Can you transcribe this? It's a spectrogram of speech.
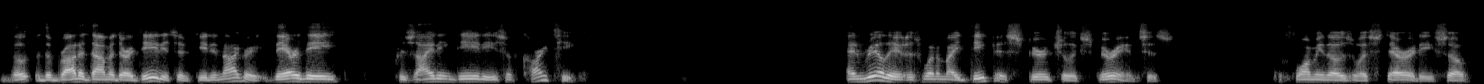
the, the Radha Damodar deities of Gitanagari, they're the presiding deities of Kartik. And really, it was one of my deepest spiritual experiences performing those austerities. So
